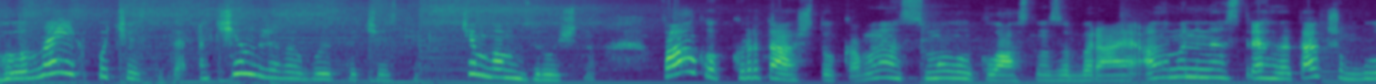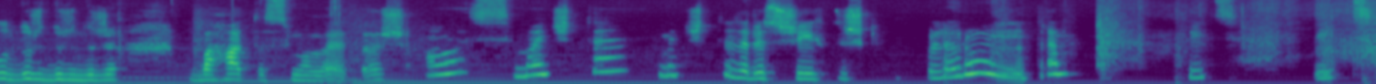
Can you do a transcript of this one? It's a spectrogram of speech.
Головне їх почистити. А чим же ви будете чистити? Чим вам зручно? Палка крута штука, вона смолу класно забирає, але ми не стригли так, щоб було дуже дуже дуже багато смоли. Тож ось, бачите, бачите, зараз ще їх трішки популярую, не треба. Піць, піць.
